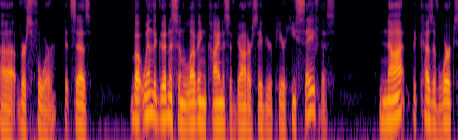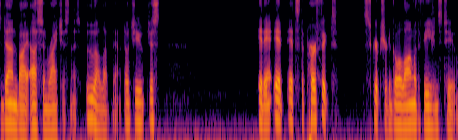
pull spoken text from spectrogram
uh, verse 4. It says, but when the goodness and loving kindness of God our Savior appeared, He saved us, not because of works done by us in righteousness. Ooh, I love that. Don't you? Just it it it's the perfect scripture to go along with Ephesians 2.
